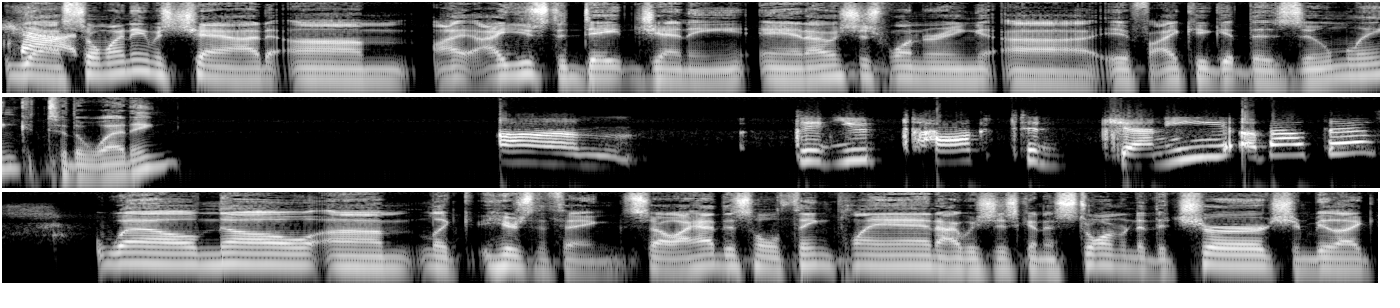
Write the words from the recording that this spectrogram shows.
Chad. Yeah. So my name is Chad. Um, I, I used to date Jenny, and I was just wondering uh, if I could get the Zoom link to the wedding. Um, did you talk to Jenny about this? Well, no. Um, like, here's the thing. So I had this whole thing planned. I was just going to storm into the church and be like,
